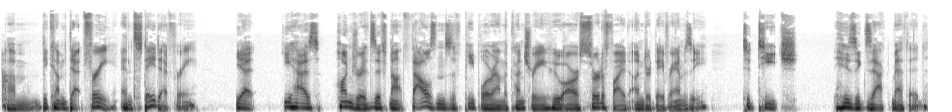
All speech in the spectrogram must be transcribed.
um, become debt free and stay debt free. Yet he has hundreds, if not thousands, of people around the country who are certified under Dave Ramsey to teach his exact method.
